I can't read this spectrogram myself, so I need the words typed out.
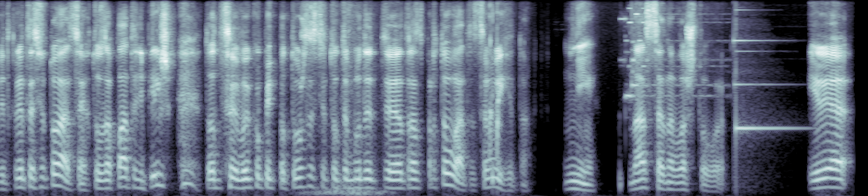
відкрита ситуація. Хто заплатить більше, то це викупить потужності, то ти буде е, транспортувати. Це вигідно. Ні, нас це не влаштовує. І е,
